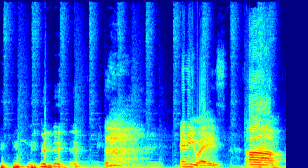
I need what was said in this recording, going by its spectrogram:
Anyways, um,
